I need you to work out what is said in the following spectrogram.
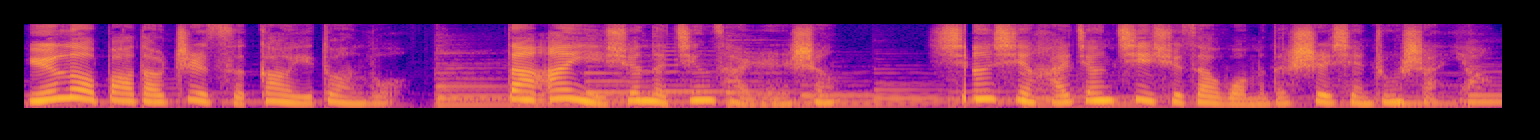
娱乐报道至此告一段落，但安以轩的精彩人生，相信还将继续在我们的视线中闪耀。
